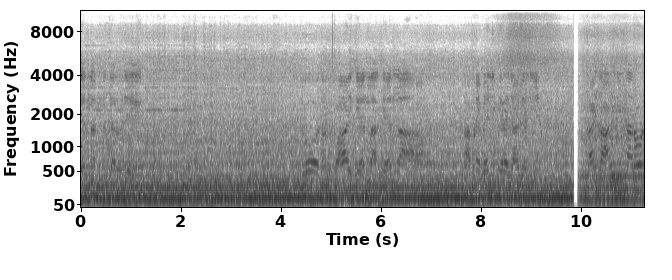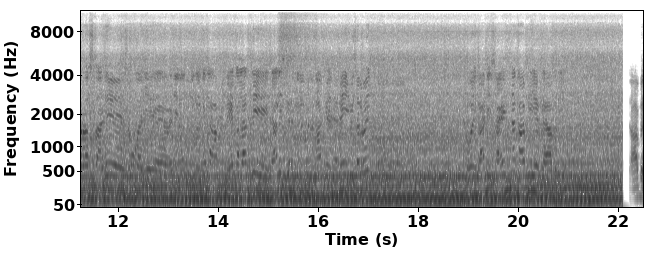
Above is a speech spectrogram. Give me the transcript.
કેરલાનો નજારો છે. જો તમે ભાઈ કેરલા કેરલા. આપણે પહેલી ફેર જ આવ્યા છીએ. ભાઈ તો આવી રીતના રોડ રસ્તા છે. શું કરીએ? હજી લગભગ કેટલા? આપણે બે કલાકથી ચાલીસ કિલોમીટર કાપ્યા છે નહીં વિશાલભાઈ? કોઈ ગાડી સાઈડ ના કાપી કે આપણી? આપણે આપે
